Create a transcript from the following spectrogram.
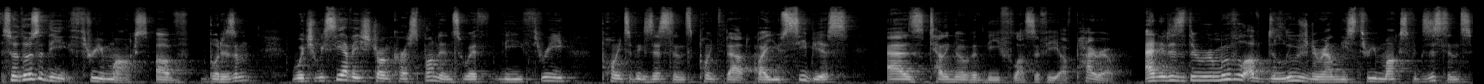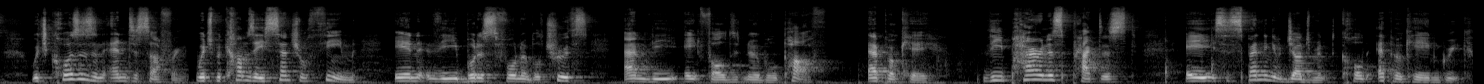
So those are the three marks of Buddhism, which we see have a strong correspondence with the three points of existence pointed out by Eusebius as telling over the philosophy of Pyrrho. And it is the removal of delusion around these three marks of existence which causes an end to suffering, which becomes a central theme in the Buddhist Four Noble Truths and the Eightfold Noble Path. Epoche. The Pyrrhonists practiced a suspending of judgment called epoche in Greek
